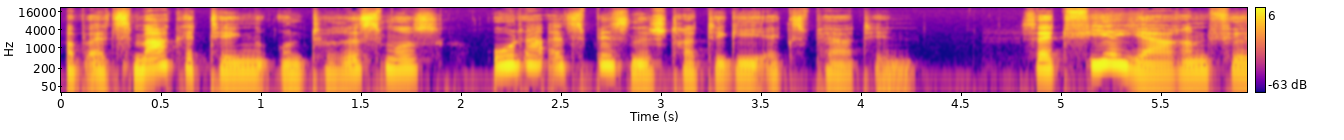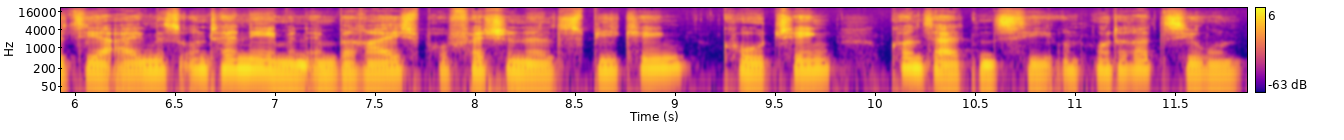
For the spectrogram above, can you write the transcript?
ob als Marketing- und Tourismus- oder als Business-Strategie-Expertin. Seit vier Jahren führt sie ihr eigenes Unternehmen im Bereich Professional Speaking, Coaching, Consultancy und Moderation.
